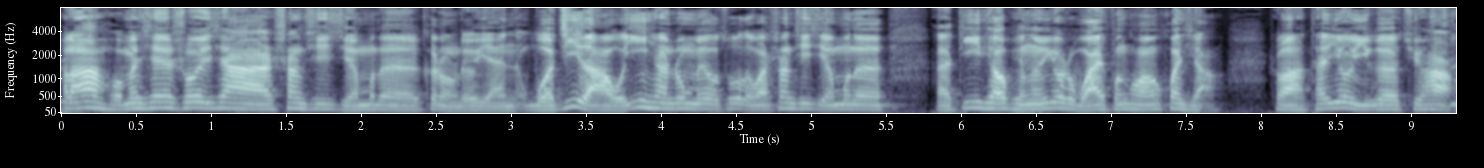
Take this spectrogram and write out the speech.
好了啊，我们先说一下上期节目的各种留言。我记得啊，我印象中没有错的话，上期节目的呃第一条评论又是我爱疯狂幻想。是吧？他又一个句号，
